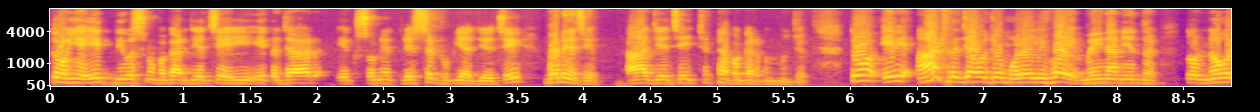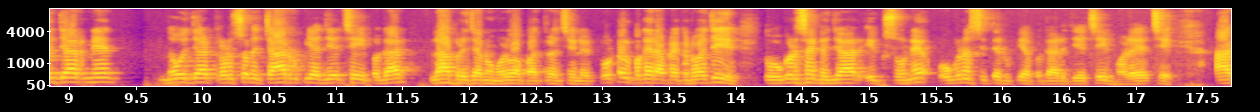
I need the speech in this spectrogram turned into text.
તો અહીંયા એક દિવસનો પગાર જે છે એ એક હજાર એકસો ને ત્રેસઠ રૂપિયા જે છે બને છે. આ જે છે છઠ્ઠા પગાર મુજબ. તો એવી આઠ રજાઓ જો મળેલી હોય મહિનાની અંદર, તો નવ હજાર ને નવ હજાર ત્રણસો ને ચાર રૂપિયા જે છે એ પગાર લાભ રજાનો મળવા પાત્ર છે. એટલે ટોટલ પગાર આપણે કરવા જઈએ તો ઓગણસાઠ હજાર એકસો ને ઓગણસિત્તેર રૂપિયા પગાર જે છે મળે છે. આ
